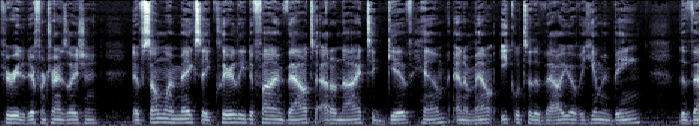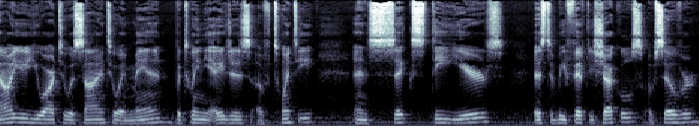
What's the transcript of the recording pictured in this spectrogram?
if you read a different translation, if someone makes a clearly defined vow to Adonai to give him an amount equal to the value of a human being, the value you are to assign to a man between the ages of 20 and 60 years is to be 50 shekels of silver,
